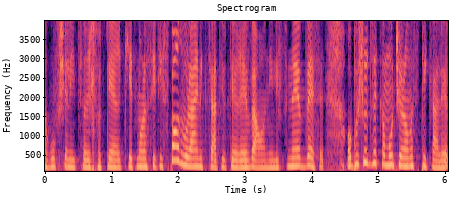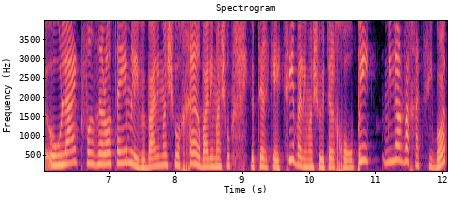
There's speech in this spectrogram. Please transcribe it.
הגוף שלי צריך יותר, כי אתמול עשיתי ספורט ואולי אני קצת יותר רעבה, או אני לפני וסת, או פשוט זה כמות שלא מספיקה לי, או אולי כבר זה לא טעים לי ובא לי משהו אחר, בא לי משהו יותר קיצי, בא לי משהו יותר חורפי, מיליון ואחת סיבות.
